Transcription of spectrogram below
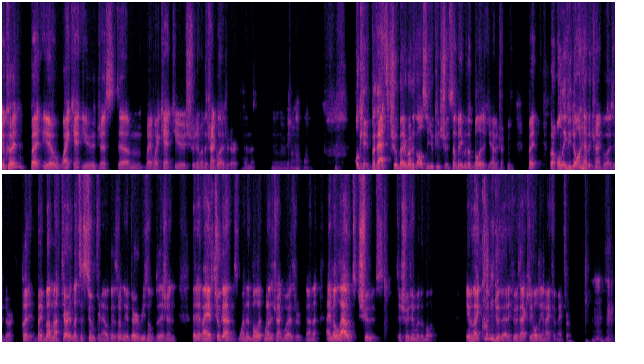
You could, but you know, why can't you just um why, why can't you shoot him with a tranquilizer dart? And then, We don't have one. Okay, but that's true by rodef also. You can shoot somebody with a bullet if you have a but but only if you don't have a tranquilizer dart. But by Bab Machteret, let's assume for now, because it's certainly a very reasonable position, that if I have two guns, one of the bullet, one of the tranquilizer gun, I'm allowed to choose to shoot him with a bullet. Even though I couldn't do that if he was actually holding a knife at my throat. Mhm.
